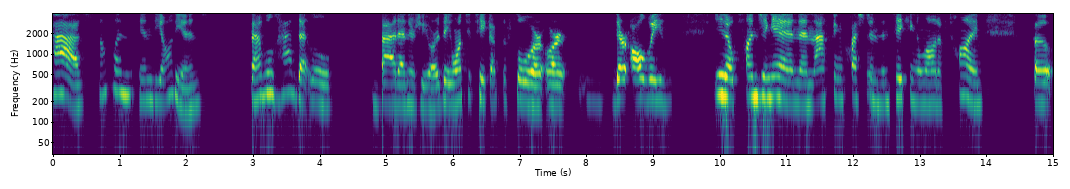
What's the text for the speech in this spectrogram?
have someone in the audience that will have that little bad energy or they want to take up the floor or they're always you know, plunging in and asking questions and taking a lot of time. So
